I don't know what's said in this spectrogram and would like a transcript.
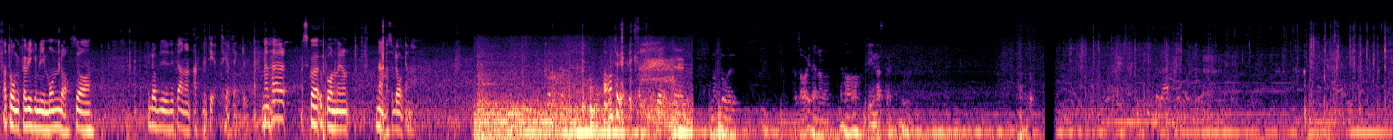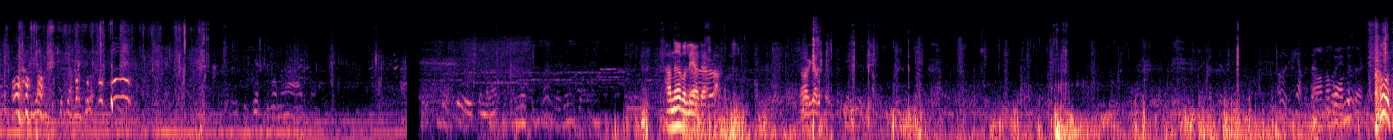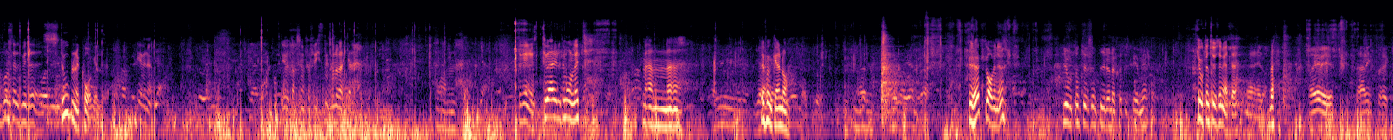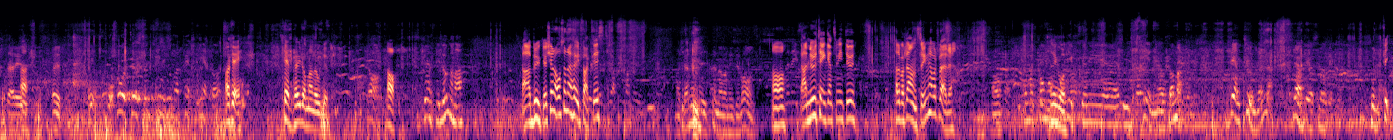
Atomfabriken blir imorgon då, så idag blir det lite annan aktivitet helt enkelt. Men här ska jag uppehålla mig de närmaste dagarna. Ja, vad trevligt. Man får väl ta tag i det någon gång. Ja, finaste. Han överlevde. Jag på ett ställe som heter Stubner Kogel. Det är vi nu. Det är väl dags för en förfriskning som det verkar. Ehm, Så det är det. Tyvärr är det lite molnigt. Men eh, det funkar ändå. Hur högt var vi nu? 14 473 meter. 14 000 meter. Nej då. Vi? Det här är inte så högt. Det här är... Ah. Höjd. 2230 meter. Okej. Kebhöjd om man andra ord Ja. Känns det i lungorna? Ja, Jag brukar känna av sån här höjd faktiskt. Man känner lite när man inte är van. Ja. ja nu tänker jag inte som inte hade varit ansträngning hade varit värre. Om man kommer Det går. på liften i, eh, i Sardinien och samma. Den tunneln där, där blir jag slagit. Fint.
